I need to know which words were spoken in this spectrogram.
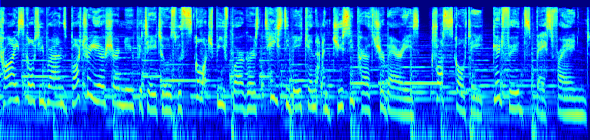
Try Scotty Brand's buttery Ayrshire new potatoes with Scotch beef burgers, tasty bacon, and juicy Perthshire berries. Trust Scotty, good food's best friend.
